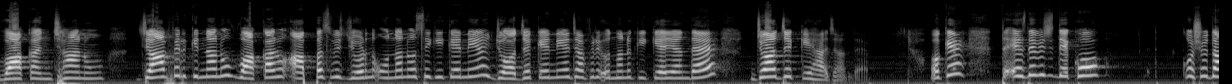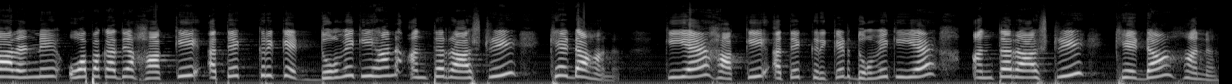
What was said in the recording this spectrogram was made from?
ਵਾਕੰਸ਼ਾਂ ਨੂੰ ਜਾਂ ਫਿਰ ਕਿੰਨਾਂ ਨੂੰ, ਵਾਕਾਂ ਨੂੰ ਆਪਸ ਵਿੱਚ ਜੋੜਨ, ਉਹਨਾਂ ਨੂੰ ਅਸੀਂ ਕੀ ਕਹਿੰਦੇ ਆ ਯੋਜਕ ਕਹਿੰਦੇ ਆ ਜਾਂ ਫਿਰ ਉਹਨਾਂ ਨੂੰ ਕੀ ਕਿਹਾ ਜਾਂਦਾ ਹੈ? ਯੋਜਕ ਕਿਹਾ ਜਾਂਦਾ ਹੈ। ਓਕੇ ਤੇ ਇਸ ਦੇ ਵਿੱਚ ਦੇਖੋ ਕੁਝ ਉਦਾਹਰਣ ਨੇ, ਉਹ ਆਪਾਂ ਕਰਦੇ ਹਾਂ, ਹਾਕੀ ਅਤੇ ਕ੍ਰਿਕਟ ਦੋਵੇਂ ਕੀ ਹਨ? ਅੰਤਰਰਾਸ਼ਟਰੀ ਖੇਡਾਂ ਹਨ। ਕੀ ਹੈ? ਹਾਕੀ ਅਤੇ ਕ੍ਰਿਕਟ ਦੋਵੇਂ ਕੀ ਹੈ? ਅੰਤਰਰਾਸ਼ਟਰੀ ਖੇਡਾਂ ਹਨ।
